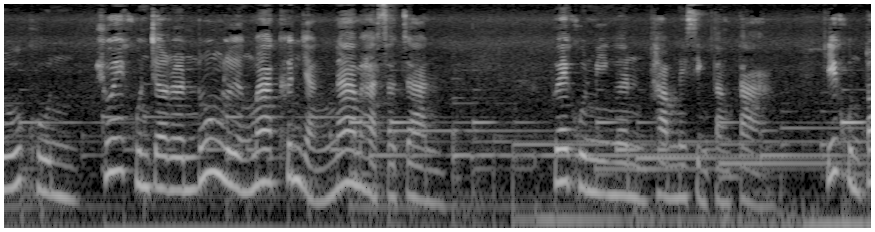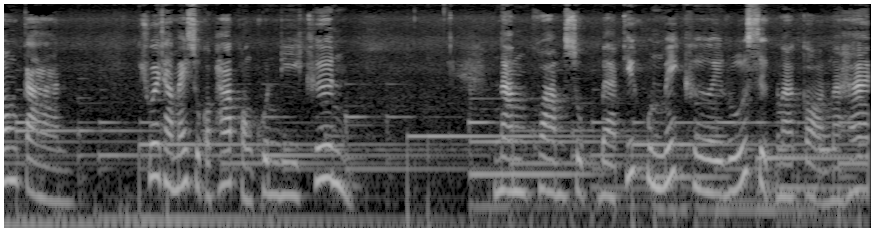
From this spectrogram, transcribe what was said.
รู้คุณ ช่วยให้คุณเจริญรุ่งเรืองมากขึ้นอย่างน่ามหัศจรรย์ เพื่อให้คุณมีเงินทำในสิ่งต่างๆ ที่คุณต้องการ ช่วยทำให้สุขภาพของคุณดีขึ้นนำความสุขแบบที่คุณไม่เคยรู้สึกมาก่อนมาให้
